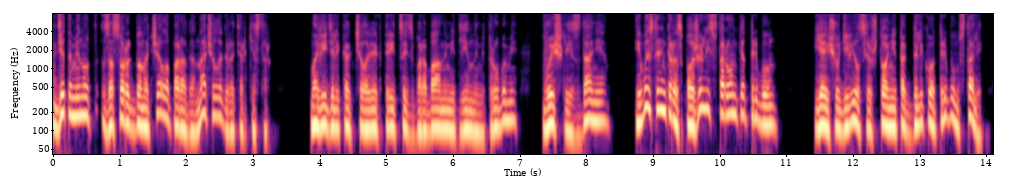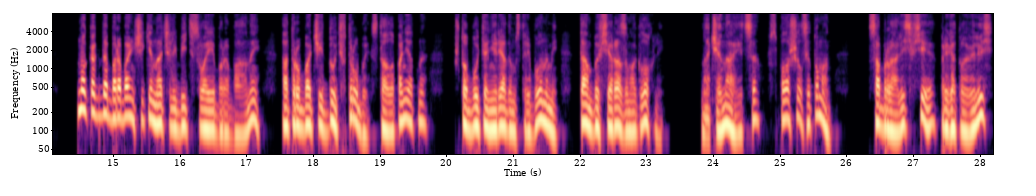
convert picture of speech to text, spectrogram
Где-то минут за 40 до начала парада начал играть оркестр. Мы видели, как человек 30 с барабанами длинными трубами вышли из здания и быстренько расположились в сторонке от трибун. Я еще удивился, что они так далеко от трибун встали. Но когда барабанщики начали бить свои барабаны, а трубачи дуть в трубы, стало понятно — что, будь они рядом с трибунами, там бы все разом оглохли. «Начинается!» — всполошился туман. «Собрались все, приготовились.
